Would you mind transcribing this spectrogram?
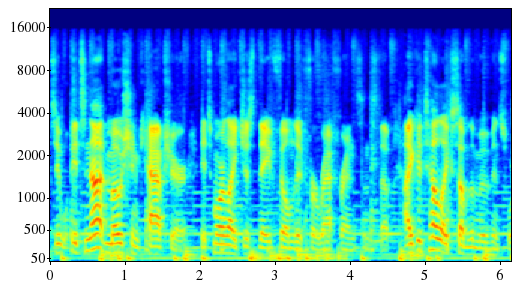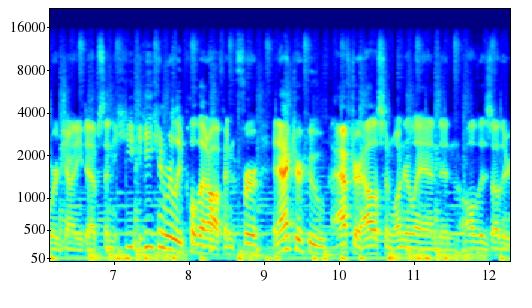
So it's not motion capture. It's more like just they filmed it for reference and stuff. I could tell like some of the movements were Johnny Depp's, and he, he can really pull that off. And for an actor who, after Alice in Wonderland and all his other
